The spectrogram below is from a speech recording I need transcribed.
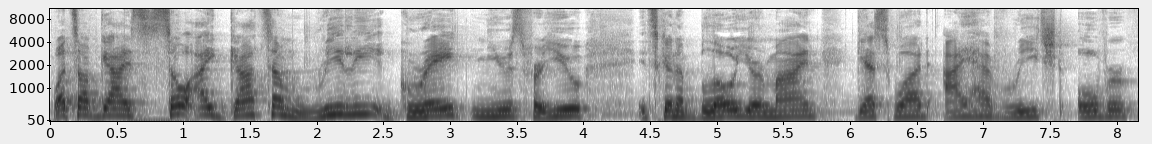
What's up guys? So I got some really great news for you. It's gonna blow your mind. Guess what? I have reached over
